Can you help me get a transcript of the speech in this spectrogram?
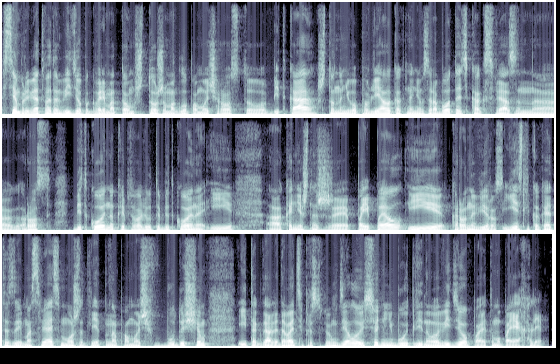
Всем привет! В этом видео поговорим о том, что же могло помочь росту битка, что на него повлияло, как на нем заработать, как связан э, рост биткоина, криптовалюты биткоина и, э, конечно же, PayPal и коронавирус. Есть ли какая-то взаимосвязь, может ли это нам помочь в будущем и так далее. Давайте приступим к делу. Сегодня не будет длинного видео, поэтому поехали.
